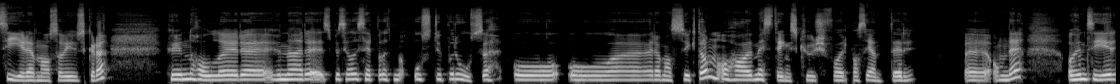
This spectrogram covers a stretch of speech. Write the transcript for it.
sier det nå så vi husker det. Hun, holder, eh, hun, er spesialisert på dette med osteoporose og, og eh, Ramas-sykdom, og har mestringskurs for pasienter om det. Og hun sier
